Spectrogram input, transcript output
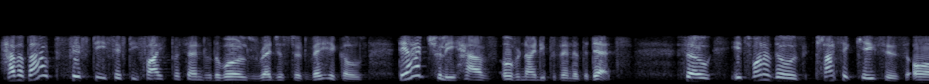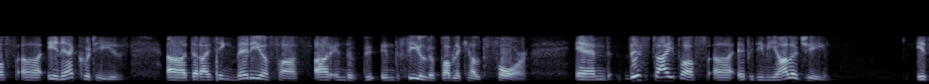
have about 50 55% of the world's registered vehicles, they actually have over 90% of the deaths. So it's one of those classic cases of uh, inequities uh, that I think many of us are in the in the field of public health for. And this type of uh, epidemiology is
